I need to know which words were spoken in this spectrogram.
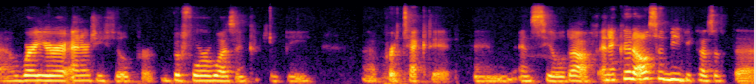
uh, where your energy field per- before wasn't completely uh, protected and, and sealed off. And it could also be because of the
